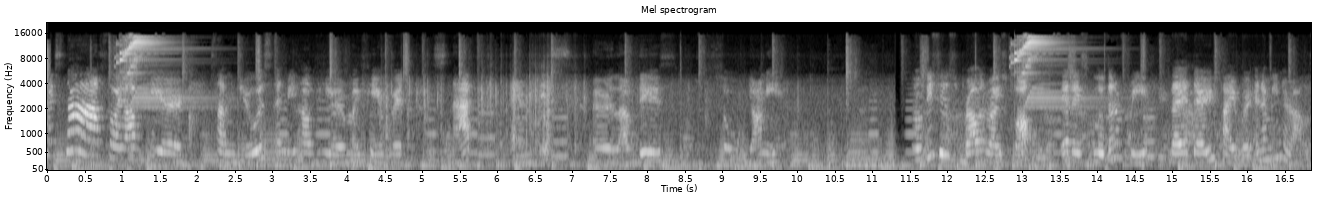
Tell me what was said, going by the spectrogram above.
My snack! So I have here some juice and we have here my favorite snack and this. I love this. So yummy. So this is brown rice pop. It is gluten-free, dietary fiber, and minerals.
